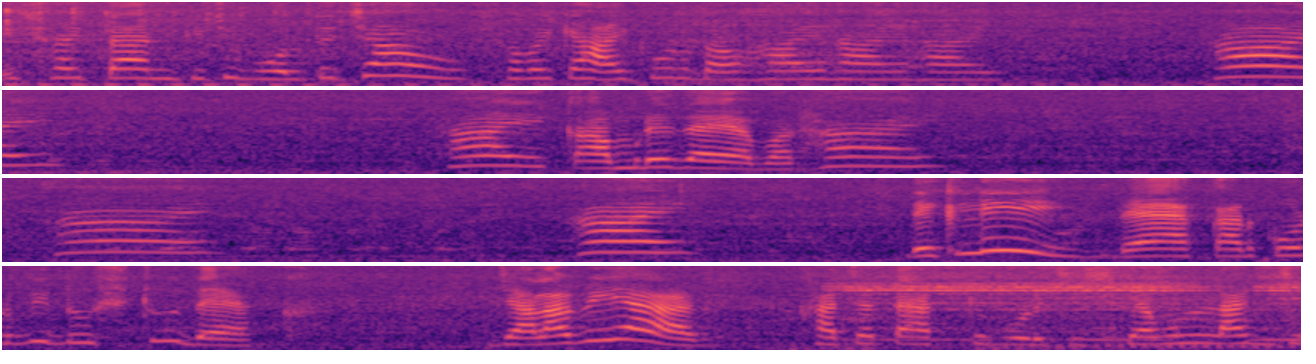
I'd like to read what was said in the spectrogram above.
এই শয়তান, কিছু বলতে চাও? সবাইকে হাই করে দাও hi hi hi hi hi কামড়ে দেয় আবার হাই হাই দেখলি? দেখ, আর করবি দুষ্টু, দেখ। জ্বালাবি আর খাঁচাতে আটকে পড়েছিস। কেমন লাগছে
